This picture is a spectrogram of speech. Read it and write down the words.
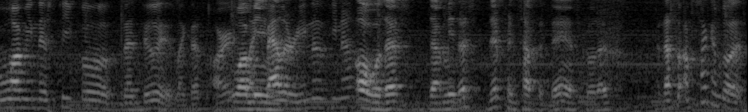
Well, I mean, there's people that do it. Like that's art. Well, I like mean- ballerinas, you know. Oh well, that's that. I mean, that's different type of dance, bro. That's. That's what I'm talking about.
